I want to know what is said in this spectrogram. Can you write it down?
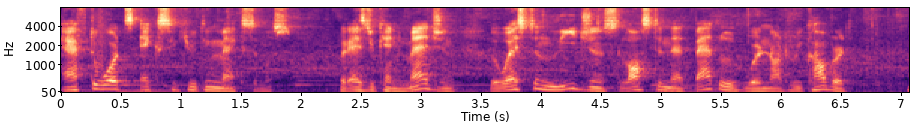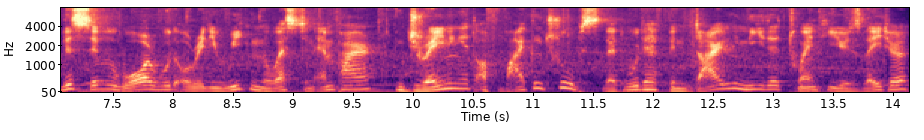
afterwards executing Maximus. But as you can imagine, the western legions lost in that battle were not recovered. This civil war would already weaken the Western Empire, draining it of vital troops that would have been direly needed 20 years later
